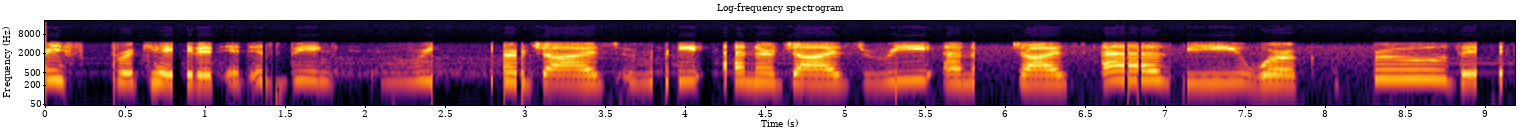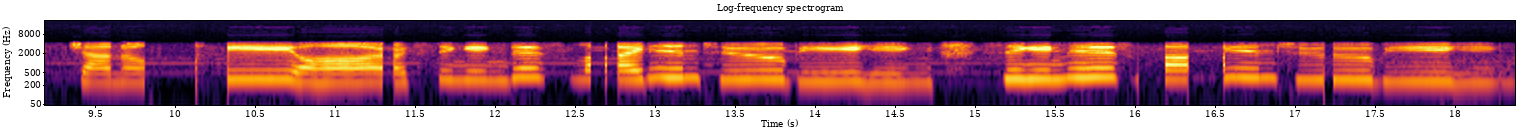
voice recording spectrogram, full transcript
refabricated. It is being re energized, re energized, re energized as we work through this channel. We are singing this light into being, singing this light into being.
